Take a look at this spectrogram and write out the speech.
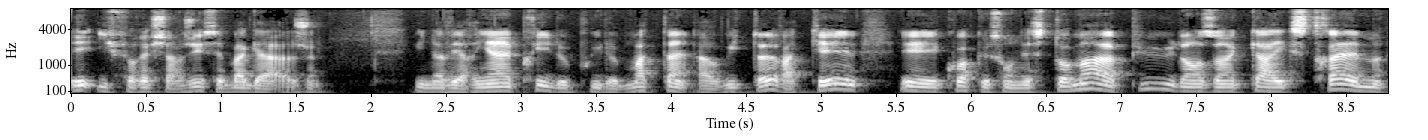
et y ferait charger ses bagages. Il n'avait rien pris depuis le matin à huit heures à Kehl, et quoique son estomac pût, dans un cas extrême,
